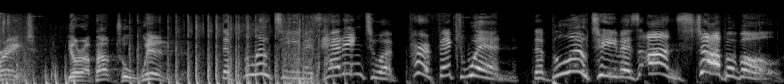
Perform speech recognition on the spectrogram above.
Great! You're about to win! The blue team is heading to a perfect win! The blue team is unstoppable!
